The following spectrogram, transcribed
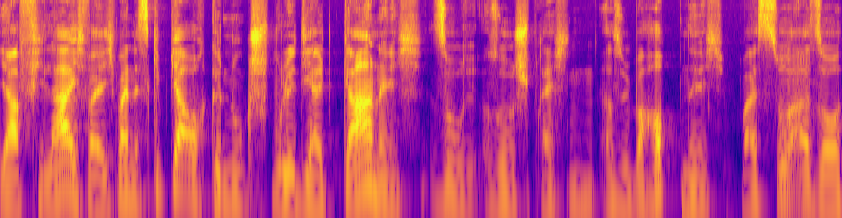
Ja, vielleicht, weil ich meine, es gibt ja auch genug Schwule, die halt gar nicht so, so sprechen. Also überhaupt nicht, weißt du? Also,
